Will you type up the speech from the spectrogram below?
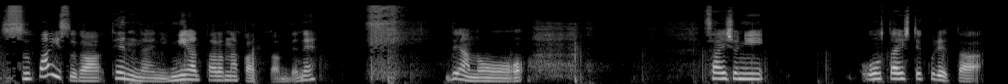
スパイスが店内に見当たらなかったんでね。で、あの、最初に応対してくれた、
